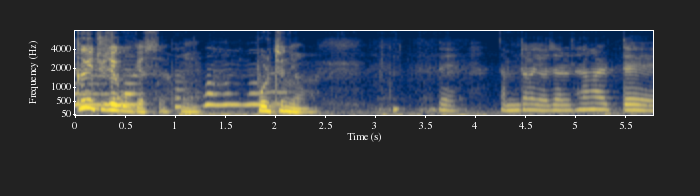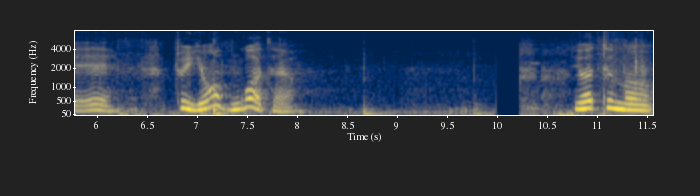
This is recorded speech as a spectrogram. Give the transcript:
그게 주제곡이었어요. 예. 볼튼 형. 네, 남자가 여자를 사랑할 때, 저 이 영화 본 것 같아요. 여하튼 뭐,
